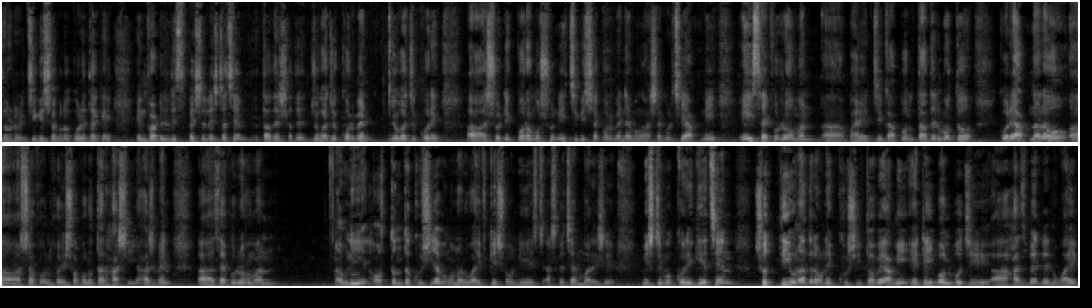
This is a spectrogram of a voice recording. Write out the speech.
ধরনের চিকিৎসাগুলো করে থাকে। ইনফার্টিলিটি স্পেশালিস্ট আছে, তাদের সাথে যোগাযোগ করবেন, যোগাযোগ করে সঠিক পরামর্শ নিয়ে চিকিৎসা করবেন এবং আশা করছি আপনি এই সাইফুর রহমান ভাইয়ের যে কাপল তাদের মতো করে আপনারাও আহ, সফল হয়ে সফলতার হাসি হাসবেন সাইফুর রহমান উনি অত্যন্ত খুশি এবং ওনার ওয়াইফকে শো নিয়ে আজকে চেম্বারে এসে মিষ্টিমুখ করে গিয়েছেন। সত্যি ওনাদের অনেক খুশি। তবে আমি এটাই বলব যে হাজব্যান্ড অ্যান্ড ওয়াইফ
